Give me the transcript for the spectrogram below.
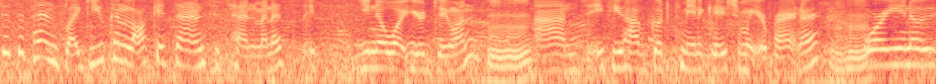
kind of depends. Like you can lock it down to 10 minutes if you know what you're doing Mm-hmm. and if you have good communication with your partner. Or, you know,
